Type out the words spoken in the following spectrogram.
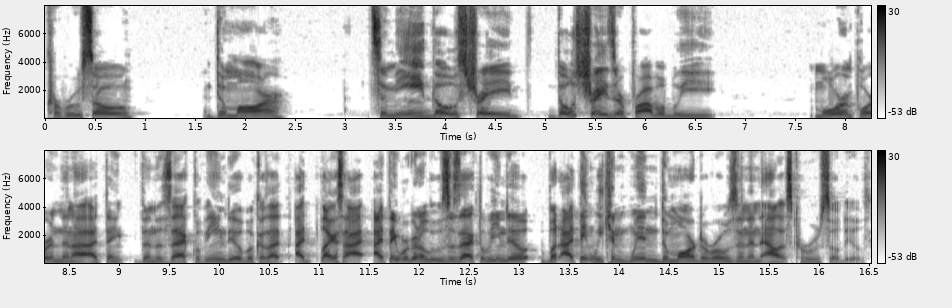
Caruso, DeMar, to me, those trade those trades are probably more important than I, I, think than the Zach LaVine deal because I, I like I said, I, I think we're gonna lose the Zach LaVine deal, but I think we can win DeMar DeRozan and Alex Caruso deals.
